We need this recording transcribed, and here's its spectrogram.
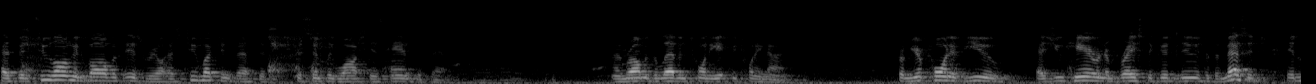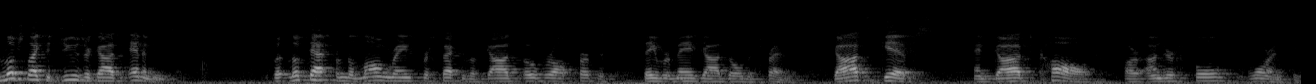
has been too long involved with Israel, has too much invested to simply wash his hands of them. And Romans 11, 28 through 29. From your point of view, as you hear and embrace the good news of the message, it looks like the Jews are God's enemies. But looked at from the long range perspective of God's overall purpose, they remain God's oldest friends. God's gifts and God's call are under full warranty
